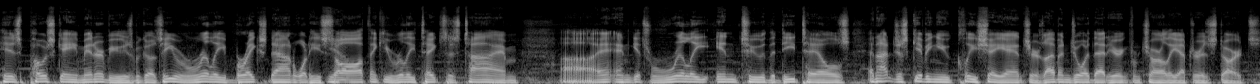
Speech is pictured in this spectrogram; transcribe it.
his post game interviews because he really breaks down what he saw. Yeah. I think he really takes his time uh, and, and gets really into the details and not just giving you cliche answers. I've enjoyed that hearing from Charlie after his starts.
